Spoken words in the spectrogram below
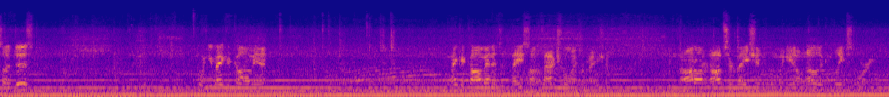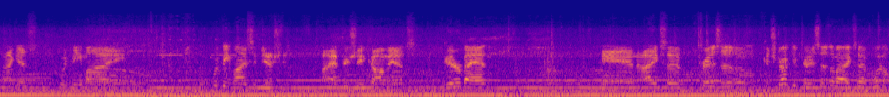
So just when you make a comment, make a comment that's based on factual information, not on an observation when you don't know the complete story. I guess would be my would be suggestion. I appreciate comments, good or bad, and I accept criticism, constructive criticism. I accept well.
